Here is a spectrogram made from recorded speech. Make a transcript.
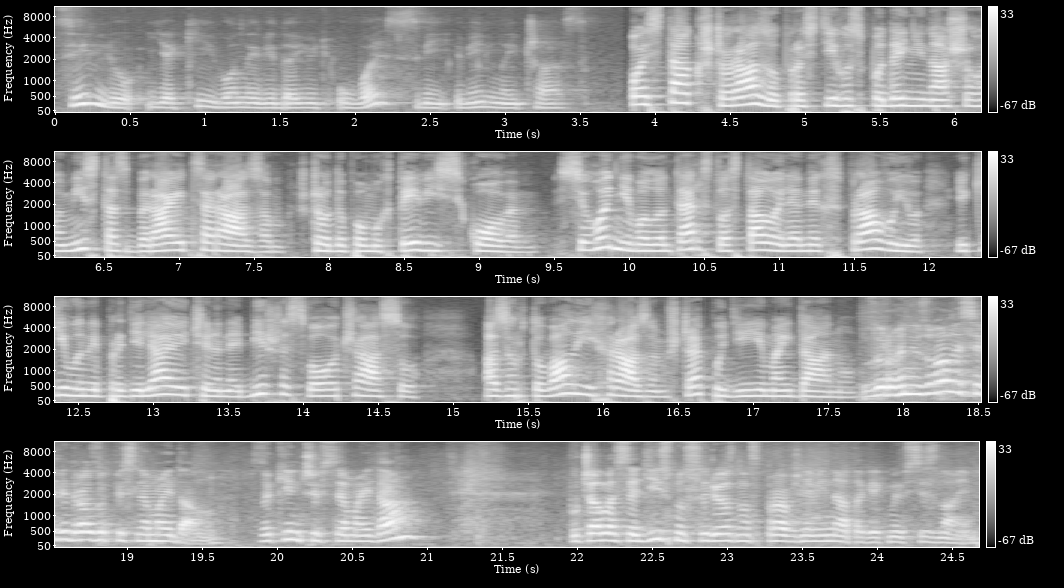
ціллю, якій вони віддають увесь свій вільний час. Ось так щоразу прості господині нашого міста збираються разом, щоб допомогти військовим. Сьогодні волонтерство стало для них справою, якій вони приділяють чи не найбільше свого часу, а згуртували їх разом ще події майдану. Зорганізувалися відразу після Майдану. Закінчився Майдан. Почалася дійсно серйозна справжня війна, так як ми всі знаємо.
